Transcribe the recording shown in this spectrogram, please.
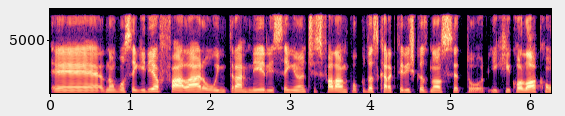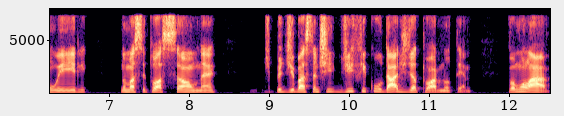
é, não conseguiria falar ou entrar nele sem antes falar um pouco das características do nosso setor e que colocam ele numa situação né, de, de bastante dificuldade de atuar no tema. Vamos lá,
